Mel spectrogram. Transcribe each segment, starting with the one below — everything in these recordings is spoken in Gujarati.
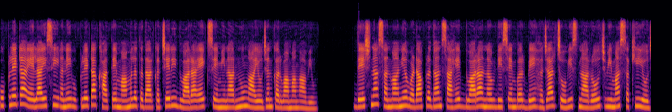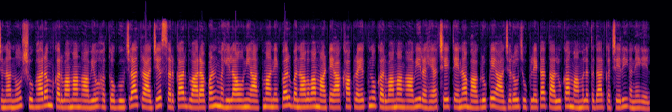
ઉપલેટા એલઆઈસી અને ઉપલેટા ખાતે મામલતદાર કચેરી દ્વારા એક સેમિનારનું આયોજન કરવામાં આવ્યું. દેશના સન્માન્ય વડાપ્રધાન સાહેબ દ્વારા નવ ડિસેમ્બર બે હજાર ચોવીસના રોજ વીમા સખી યોજનાનો શુભારંભ કરવામાં આવ્યો હતો. ગુજરાત રાજ્ય સરકાર દ્વારા પણ મહિલાઓની આત્માને પર બનાવવા માટે આખા પ્રયત્નો કરવામાં આવી રહ્યા છે. તેના ભાગરૂપે આજરોજ ઉપલેટા તાલુકા મામલતદાર કચેરી અને એલ.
